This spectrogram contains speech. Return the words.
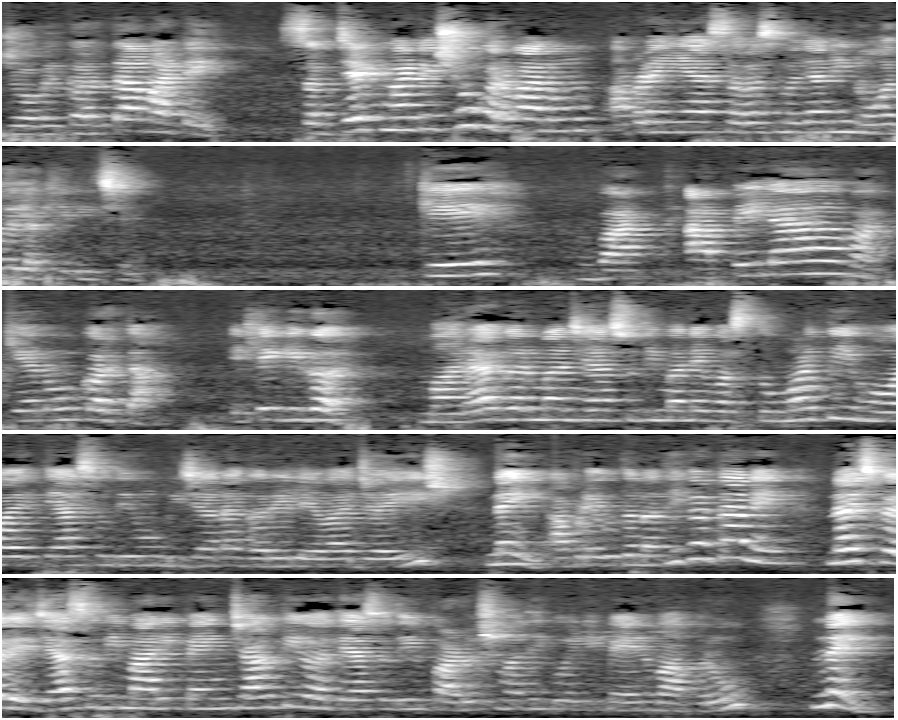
જો હવે કરતા માટે, સબ્જેક્ટ માટે શું કરવાનું? આપણે અહીંયા સરસ મજાની નોંધ લખેલી છે કે આપેલા વાક્યનો કરતા, એટલે કે ઘર. મારા ઘરમાં જ્યાં સુધી મને વસ્તુ મળતી હોય, ત્યાં સુધી હું બીજાના ઘરે લેવા જઈશ નહીં. આપણે એવું તો નથી કરતા ને? ન જ કરે. જ્યાં સુધી મારી પેન ચાલતી હોય, ત્યાં સુધી પાડોશમાંથી કોઈની પેન વાપરું નહીં.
